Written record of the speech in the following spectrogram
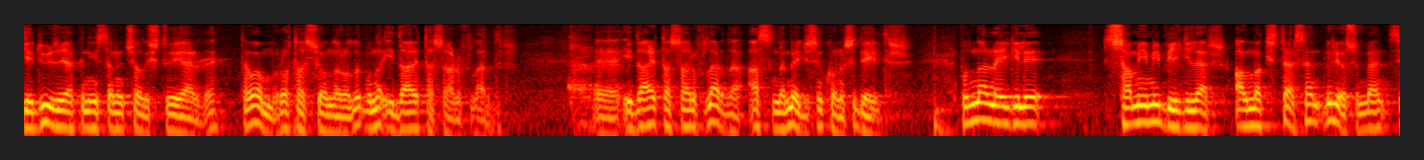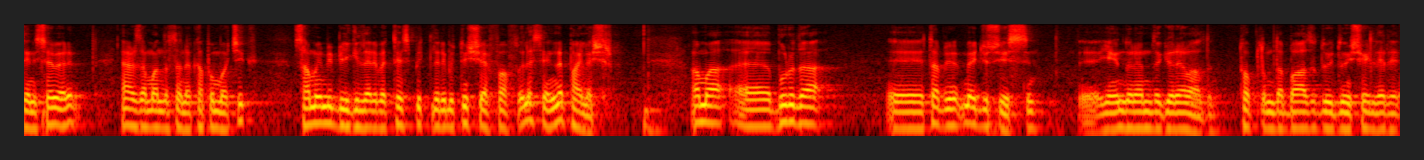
700'e yakın insanın çalıştığı yerde tamam mı? Rotasyonlar olur. Bunlar idari tasarruflardır. E, idari tasarruflar da aslında meclisin konusu değildir. Bunlarla ilgili samimi bilgiler almak istersen biliyorsun ben seni severim. Her zaman da sana kapım açık. Samimi bilgileri ve tespitleri bütün şeffaflığıyla seninle paylaşırım. Ama e, burada e, tabii meclis üyesisin. E, yeni dönemde görev aldın. Toplumda bazı duyduğun şeyleri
